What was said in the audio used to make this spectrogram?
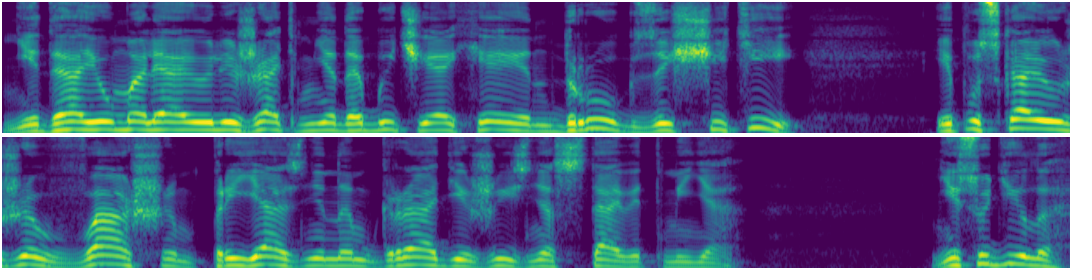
не дай, умоляю, лежать мне добычей Ахеен, друг, защити, и пускай уже в вашем приязненном граде жизнь оставит меня». Не судила,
